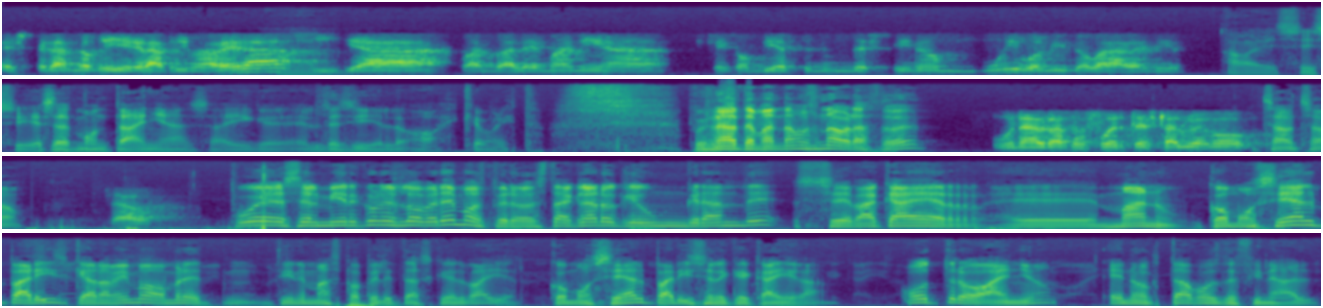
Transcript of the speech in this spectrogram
esperando que llegue la primavera y ya cuando Alemania se convierte en un destino muy bonito para venir. Ay, sí, sí, esas montañas ahí, que el deshielo, ay, qué bonito. Pues nada, te mandamos un abrazo, ¿eh? Un abrazo fuerte, hasta luego. Chao, chao. Chao. Pues el miércoles lo veremos, pero está claro que un grande se va a caer, eh, Manu. Como sea el París, que ahora mismo, hombre, tiene más papeletas que el Bayern. Como sea el París el que caiga, otro año en octavos de final,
